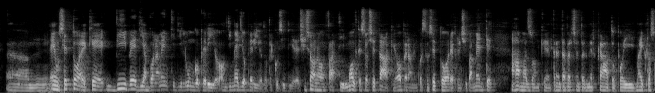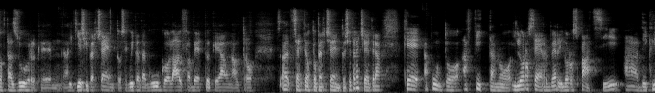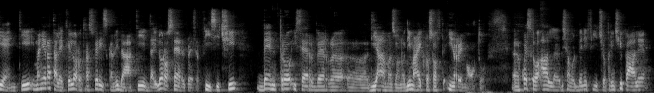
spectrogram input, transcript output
um, è un settore che vive di abbonamenti di lungo periodo di medio periodo, per così dire. Ci sono infatti molte società che operano in questo settore, principalmente Amazon che è il 30% del mercato, poi Microsoft Azure che ha il 10%, seguita da Google, Alphabet che ha un altro 7-8%, eccetera, eccetera, che appunto affittano i loro server, i loro spazi a dei clienti in maniera tale che loro trasferiscano i dati dai loro server fisici dentro i server uh, di Amazon o di Microsoft in remoto. Uh, questo ha il, diciamo, il beneficio principale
